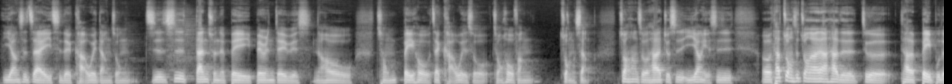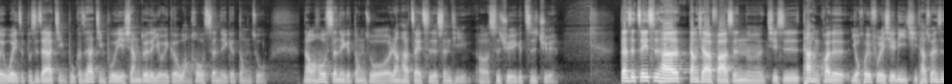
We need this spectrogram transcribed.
一样是在一次的卡位当中，只是单纯的被 Baron Davis，然后从背后在卡位的时候从后方撞上，撞上之后他就是一样也是，呃，他撞是撞到他他的这个他的背部的位置，不是在他颈部，可是他颈部也相对的有一个往后伸的一个动作，那往后伸的一个动作让他再次的身体呃失去了一个知觉。但是这一次他当下发生呢，其实他很快的有恢复了一些力气。他虽然是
